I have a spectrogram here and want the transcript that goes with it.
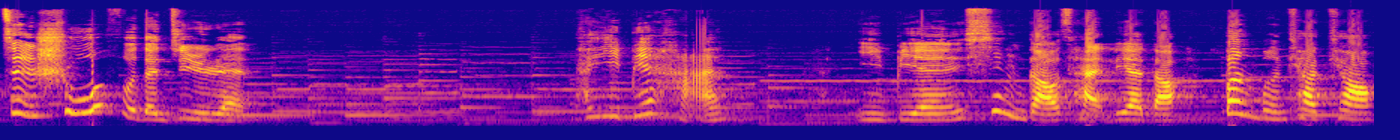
最舒服的巨人。他一边喊，一边兴高采烈的蹦蹦跳跳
